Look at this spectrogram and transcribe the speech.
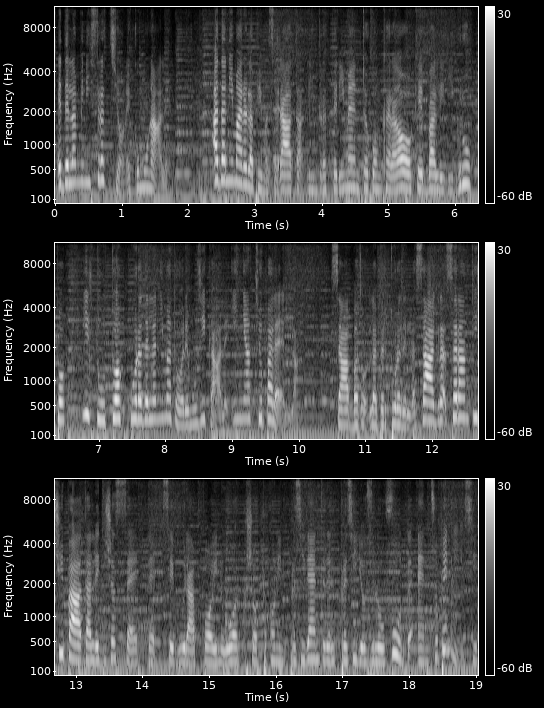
e dell'amministrazione comunale. Ad animare la prima serata, l'intrattenimento con karaoke e balli di gruppo, il tutto a cura dell'animatore musicale Ignazio Palella. Sabato l'apertura della sagra sarà anticipata alle 17, seguirà poi il workshop con il presidente del presidio Slow Food Enzo Pennisi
